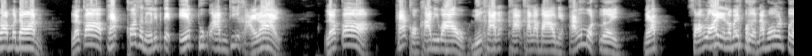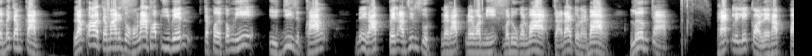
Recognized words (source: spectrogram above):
รอมฎอน แล้วก็แพ็คข้อเสนอลิมิเต็ดเอฟทุกอันที่ขายได้ แล้วก็แพ็คของคานิวาลหรือคาคาคาราบาวเนี่ยทั้งหมดเลยนะครับ200เนี่ยเราไม่เปิดนะ เพราะมันเปิดไม่จำกัด แล้วก็จะมาในส่วนของหน้าท็อปอีเวนต์จะเปิดตรงนี้อีก 20 ครั้งนี่ครับ เป็นอันสิ้นสุดนะครับ ในวันนี้มาดูกันว่าจะได้ตัวไหนบ้าง เริ่มจากแพ็คเล็กๆก่อนเลยครับไป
